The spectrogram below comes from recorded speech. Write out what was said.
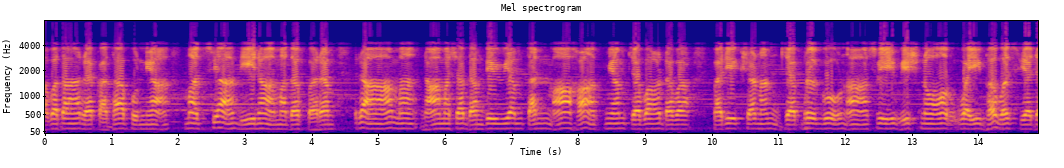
अवतारकथापुण्या मत्स्यादीनामदः परं राम नामशतं दिव्यं तन्माहात्म्यं च वाडव परीक्षणं च भृगुणा श्रीविष्णोर्वैभवस्य च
